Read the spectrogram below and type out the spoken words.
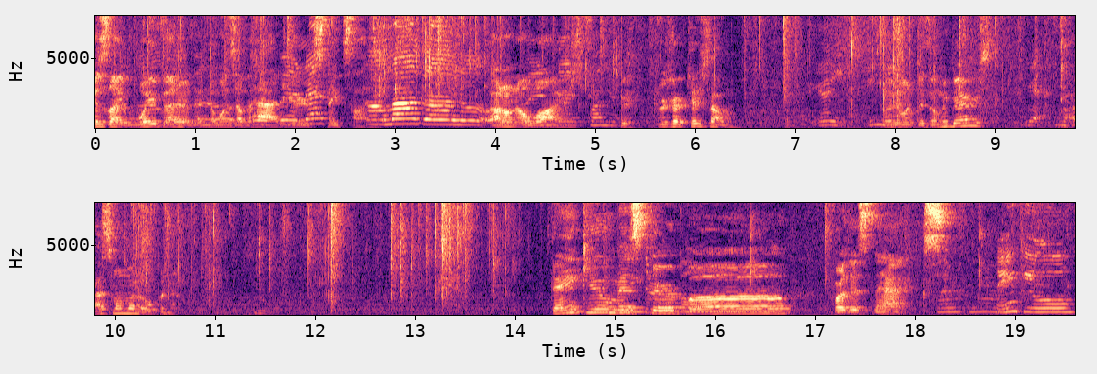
is like way better than the ones I've had Open here stateside. Mama, I don't know open why. it. Richard, taste that one. Yeah, Do you want the gummy bears? Yes. No, ask Mama to open it. Thank you, Mr. Bo, for the snacks. Thank you.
